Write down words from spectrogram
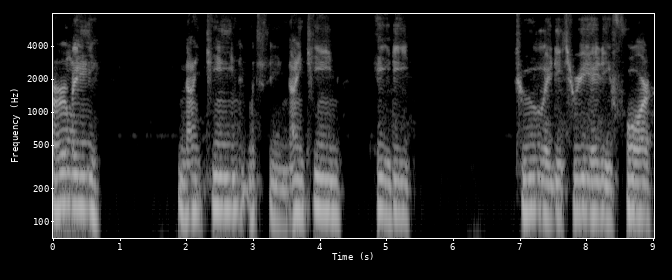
early 19, let's see, 1980 82, 83, 84.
